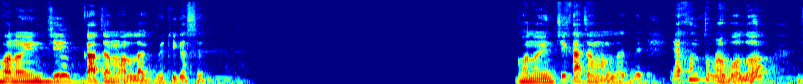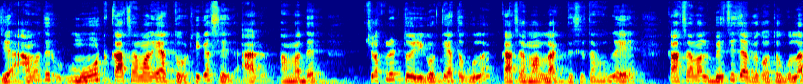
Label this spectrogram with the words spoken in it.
ঘন ইঞ্চি কাঁচামাল লাগবে, ঠিক আছে? ঘন ইঞ্চি কাঁচামাল লাগবে। এখন তোমরা বলো যে আমাদের মোট কাঁচামাল এত, ঠিক আছে? আর আমাদের চকলেট তৈরি করতে এতগুলা কাঁচামাল লাগতেছে, তাহলে কাঁচামাল বেঁচে যাবে কতগুলা?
